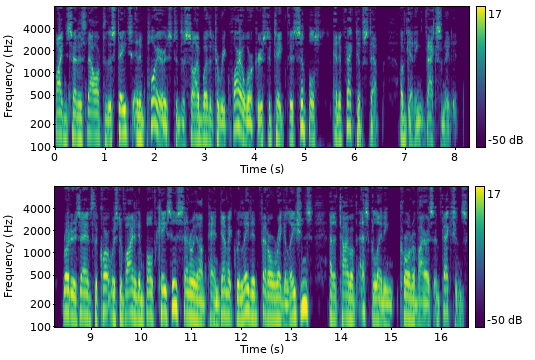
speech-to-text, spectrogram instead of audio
Biden said it's now up to the states and employers to decide whether to require workers to take the simple and effective step of getting vaccinated. Reuters adds the court was divided in both cases centering on pandemic related federal regulations at a time of escalating coronavirus infections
